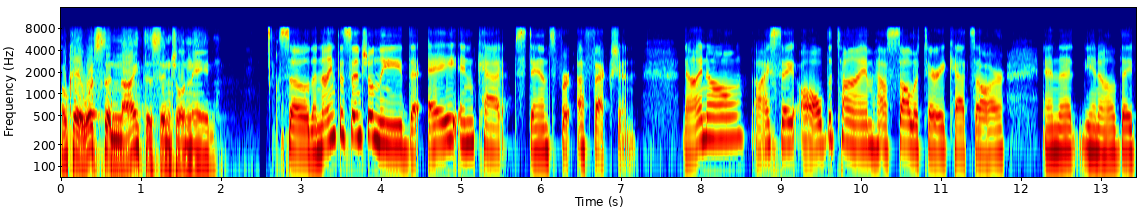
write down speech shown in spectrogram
Okay, what's the ninth essential need? So the ninth essential need, the A in cat, stands for affection. Now I know I say all the time how solitary cats are and that, you know, they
